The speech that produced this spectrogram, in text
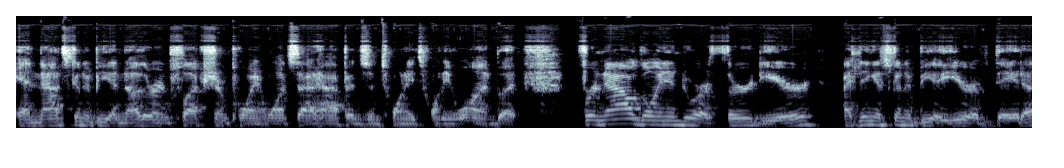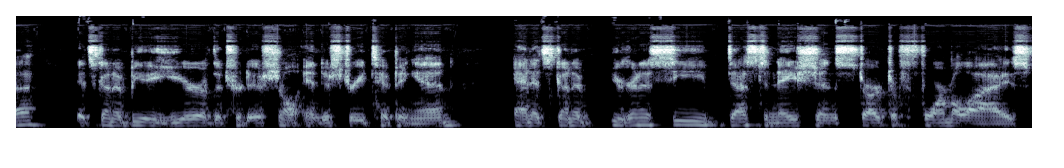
and that's going to be another inflection point once that happens in 2021. But for now, going into our third year, I think it's going to be a year of data. It's going to be a year of the traditional industry tipping in. And it's going to, you're going to see destinations start to formalize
